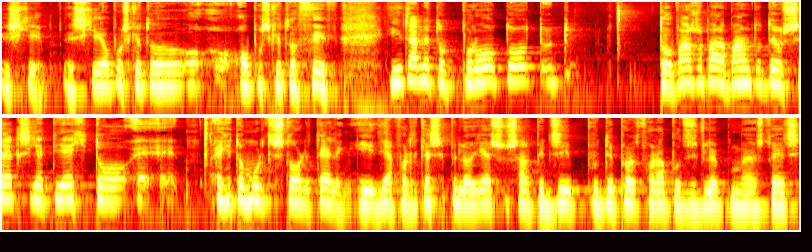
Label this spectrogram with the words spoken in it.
Ισχύει, ισχύει όπως, και το, όπως και το Thief. Ήταν το πρώτο, το βάζω παραπάνω το Deus Ex γιατί έχει το, ε, ε έχει το multi-storytelling. Οι διαφορετικές επιλογές στο RPG που είναι η πρώτη φορά που τις βλέπουμε στο έτσι.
